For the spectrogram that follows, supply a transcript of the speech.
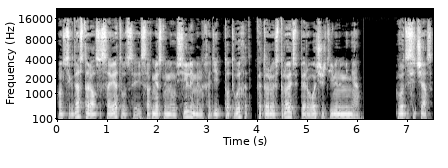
Он всегда старался советоваться и совместными усилиями находить тот выход, который устроит в первую очередь именно меня. Вот и сейчас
